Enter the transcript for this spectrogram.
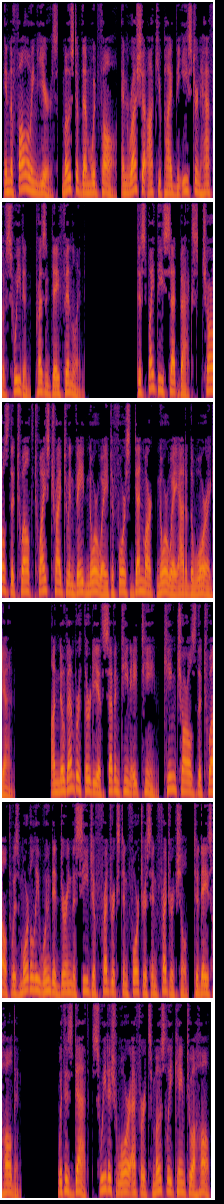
In the following years, most of them would fall, and Russia occupied the eastern half of Sweden present-day Finland. Despite these setbacks, Charles XII twice tried to invade Norway to force Denmark-Norway out of the war again. On November 30, 1718, King Charles XII was mortally wounded during the siege of Fredriksten Fortress in Fredrikshald, today's Halden. With his death, Swedish war efforts mostly came to a halt,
